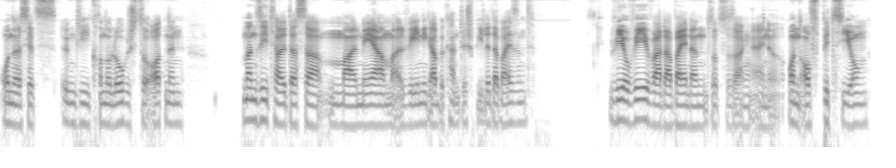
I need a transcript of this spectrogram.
ohne es jetzt irgendwie chronologisch zu ordnen man sieht halt, dass da mal mehr, mal weniger bekannte Spiele dabei sind. WoW war dabei dann sozusagen eine On-Off-Beziehung,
